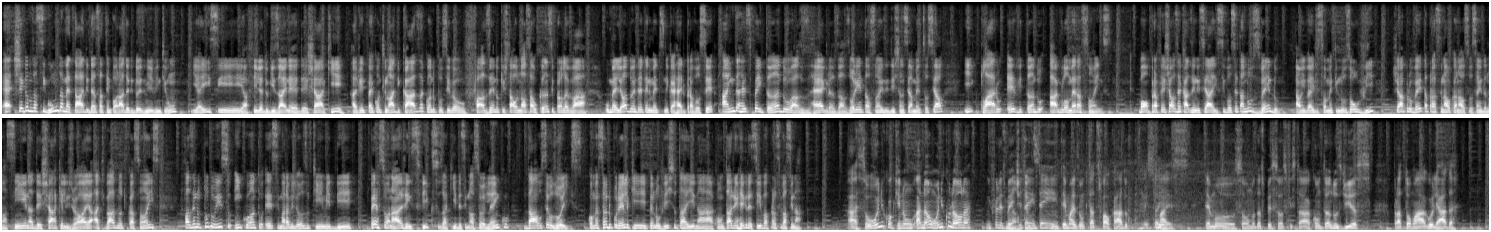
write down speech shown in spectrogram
É, chegamos à segunda metade dessa temporada de 2021 e aí se a filha do designer deixar aqui, a gente vai continuar de casa, quando possível, fazendo o que está ao nosso alcance para levar o melhor do entretenimento sneakerhead para você, ainda respeitando as regras, as orientações de distanciamento social e, claro, evitando aglomerações. Bom, para fechar os recados iniciais, se você está nos vendo, ao invés de somente nos ouvir, já aproveita para assinar o canal se você ainda não assina, deixar aquele joia, ativar as notificações, fazendo tudo isso enquanto esse maravilhoso time de personagens fixos aqui desse nosso elenco dá os seus ois. Começando por ele que, pelo visto, tá aí na contagem regressiva para se vacinar. Ah, sou o único que não. Ah, não, o único não, né? Infelizmente Não, tem, temos- tem, tem mais um que tá desfalcado, É isso aí. mas temos. Sou uma das pessoas que está contando os dias pra tomar a agulhada.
